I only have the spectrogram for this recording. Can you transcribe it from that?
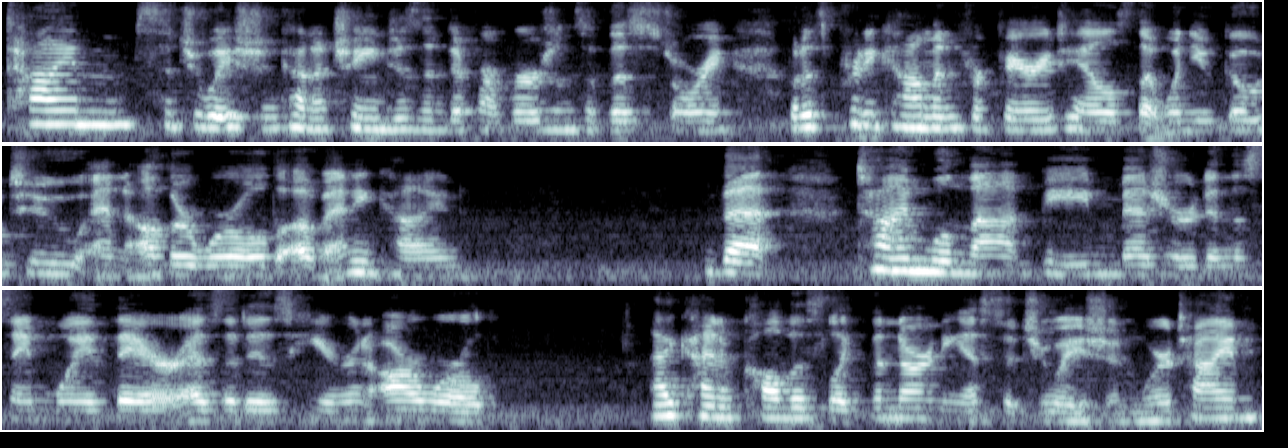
time situation kind of changes in different versions of this story but it's pretty common for fairy tales that when you go to an other world of any kind that time will not be measured in the same way there as it is here in our world. I kind of call this like the Narnia situation, where time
